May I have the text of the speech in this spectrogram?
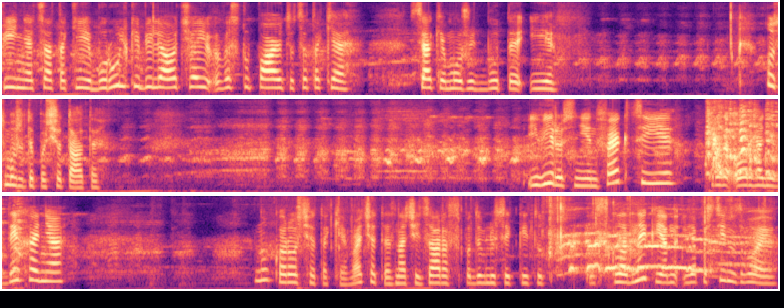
піняться, такі бурульки біля очей виступають. Оце таке всяке можуть бути і. Ось можете почитати. І вірусні інфекції органів дихання. Ну, коротше, таке, бачите? Значить, зараз подивлюся, який тут складник. Я, я постійно забуваю,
